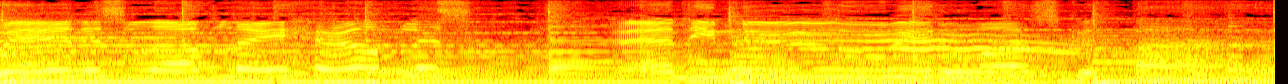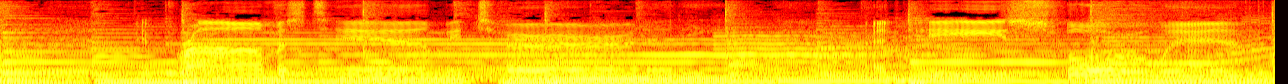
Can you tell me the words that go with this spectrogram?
When his love lay helpless and he knew it was goodbye, it promised him eternity and peace for when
